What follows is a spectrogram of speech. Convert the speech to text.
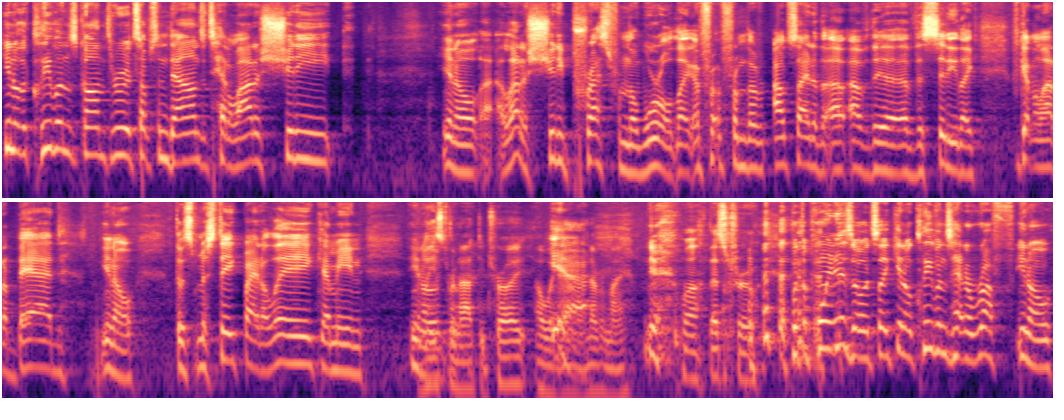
you know, the Cleveland's gone through its ups and downs. It's had a lot of shitty, you know, a lot of shitty press from the world, like uh, from the outside of the uh, of the of the city. Like we've gotten a lot of bad, you know, this mistake by the lake. I mean, you know, At least we're not Detroit. Oh wait, yeah. no, never mind. Yeah, well, that's true. but the point is, though, it's like you know, Cleveland's had a rough, you know,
